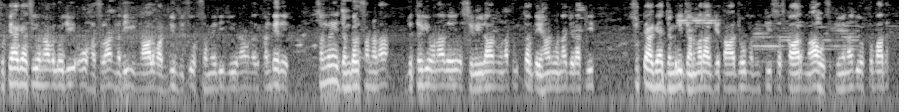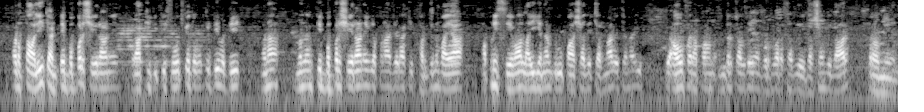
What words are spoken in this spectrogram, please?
ਸੁੱਟਿਆ ਗਿਆ ਸੀ, ਉਹਨਾਂ ਵੱਲੋਂ ਜੀ, ਉਹ ਹਸਲਾ ਨਦੀ ਨਾਲ ਵਗਦੀ ਹੁੰਦੀ ਸੀ। ਉਸ ਸਮੇਂ ਦੀ ਜੀ ਉਹਨਾਂ ਦੇ ਕੰਢੇ ਦੇ ਸੰਘਣੇ ਜੰਗਲ ਸਨ ਹਨਾ, ਜਿੱਥੇ ਕਿ ਉਹਨਾਂ ਦੇ ਸਰੀਰਾਂ ਨੂੰ, ਉਹਨਾਂ ਪਵਿੱਤਰ ਦੇਹਾਂ ਨੂੰ ਉਹਨਾਂ ਜਿਹੜਾ ਕਿ ਸੁੱਟਿਆ ਗਿਆ ਜੰਗਲੀ ਜਾਨਵਰਾਂ ਅੱਗੇ ਤਾਂ ਜੋ ਮਤਲਬ ਕਿ ਸੰਸਕਾਰ ਨਾ ਹੋ ਸਕੇ ਨਾ ਜੀ। ਉਸ ਤੋਂ ਬਾਅਦ 48 ਘੰਟੇ ਬੱਬਰ ਸ਼ੇਰਾਂ ਨੇ ਰਾਖੀ ਕੀਤੀ, ਸੋਚ ਕੇ ਦੇਖੋ ਕਿੰਨੀ ਵੱਡੀ ਹਨਾ, ਮਤਲਬ ਕਿ ਬੱਬਰ ਸ਼ੇਰਾਂ ਨੇ ਵੀ ਆਪਣਾ ਜਿਹੜਾ ਕਿ ਫਰਜ਼ ਨਿਭਾਇਆ। ਆਪਣੀ ਸੇਵਾ ਲਾਈ ਹੈ ਨਾ, ਗੁਰੂ ਪਾਤਸ਼ਾਹ ਦੇ ਚਰਨਾਂ ਵਿੱਚ ਹੈ ਨਾ ਜੀ। ਤੇ ਆਓ ਫਿਰ ਆਪਾਂ ਹੁਣ ਅੰਦਰ ਚੱਲਦੇ ਹਾਂ, ਗੁਰਦੁਆਰਾ ਸਾਹਿਬ ਦੇ ਦਰਸ਼ਨ ਦੀਦਾਰ ਕਰਾਉਂਦੇ ਹਾਂ ਜੀ।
